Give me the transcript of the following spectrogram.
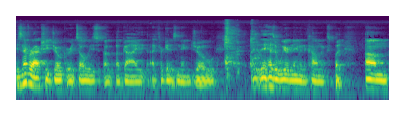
it's never actually Joker. It's always a, a guy. I forget his name. Joe. It has a weird name in the comics, but. Um,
